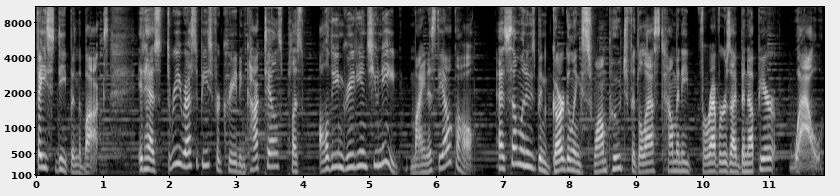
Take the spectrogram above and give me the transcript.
face deep in the box. It has three recipes for creating cocktails, plus all the ingredients you need, minus the alcohol. As someone who's been gargling swamp hooch for the last how many forevers I've been up here, wow,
